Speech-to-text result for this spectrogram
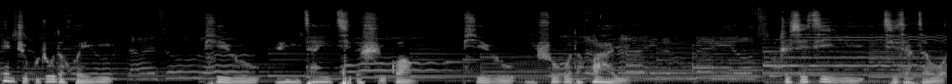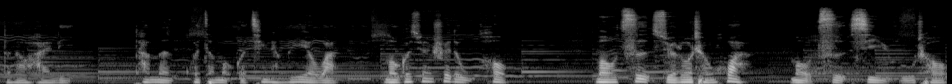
便止不住的回忆。譬如与你在一起的时光，譬如你说过的话语，这些记忆积攒在我的脑海里，他们会在某个清凉的夜晚，某个倦睡的午后，某次雪落成画，某次细雨如愁，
